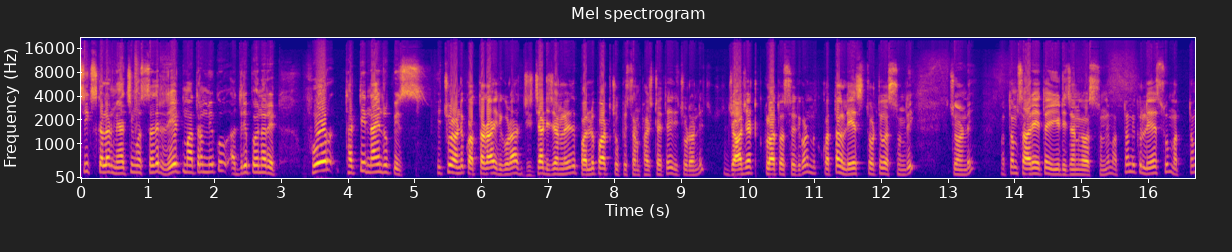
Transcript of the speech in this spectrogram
సిక్స్ కలర్ మ్యాచింగ్ వస్తుంది. రేట్ మాత్రం మీకు అదిరిపోయిన rate four thirty nine rupees. ఇది చూడండి కొత్తగా ఇది కూడా జిజ్జా డిజైన్ అనేది పళ్ళు పాటు చూపిస్తాను ఫస్ట్ అయితే ఇది చూడండి. జార్జెట్ క్లాత్ వస్తుంది కూడా మీకు కొత్తగా లేస్ తోటి వస్తుంది. చూడండి మొత్తం సారీ అయితే ఈ డిజైన్గా వస్తుంది. మొత్తం మీకు లేసు మొత్తం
